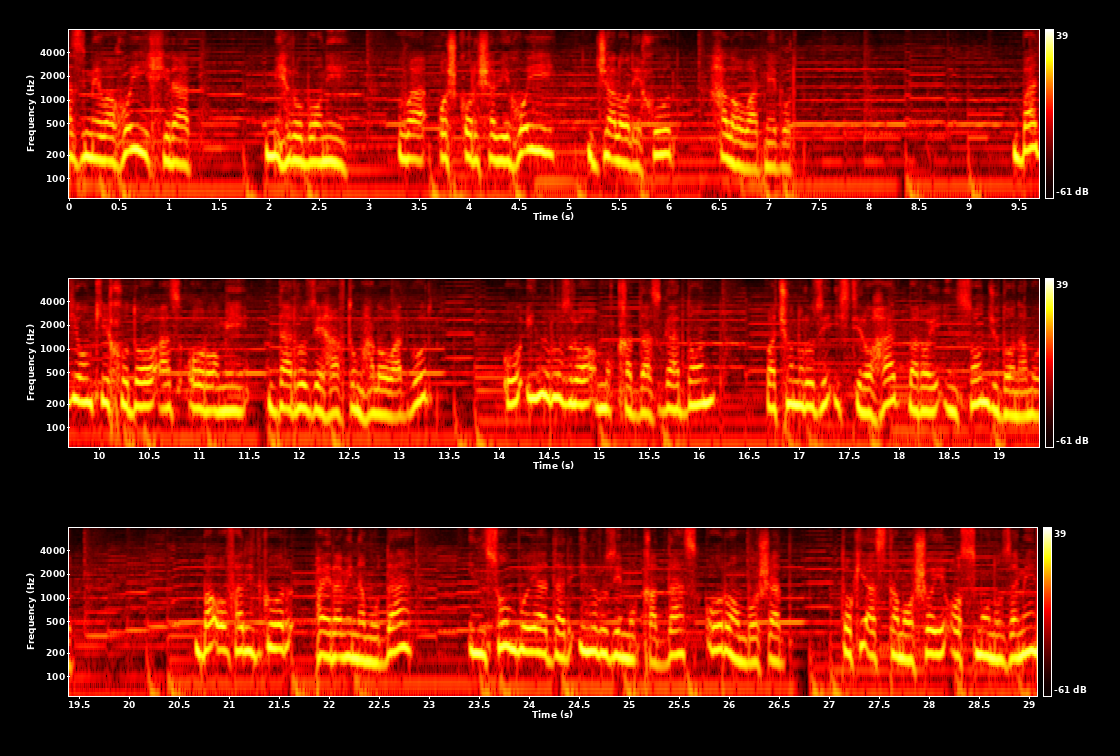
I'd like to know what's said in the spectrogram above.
аз меваҳои хирад меҳрубонӣ ва ошкоршавиҳои ҷалоли худ ҳаловат мебурд. Баъди он ки худо аз оромӣ дар рӯзи ҳафтум ҳаловат бурд ӯ ин рӯзро муқаддас гардонд ва чун рӯзи истироҳат барои инсон ҷудо намуд. Ба офаридгор пайравӣ намуда инсон бояд дар ин рӯзи муқаддас ором бошад то ки аз тамошои осмону замин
